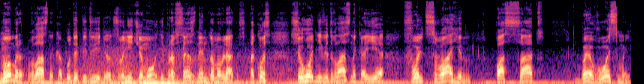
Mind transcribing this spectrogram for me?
Номер власника буде під відео. Дзвоніть йому і про все з ним домовлятися. Так ось сьогодні від власника є Volkswagen Passat B8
